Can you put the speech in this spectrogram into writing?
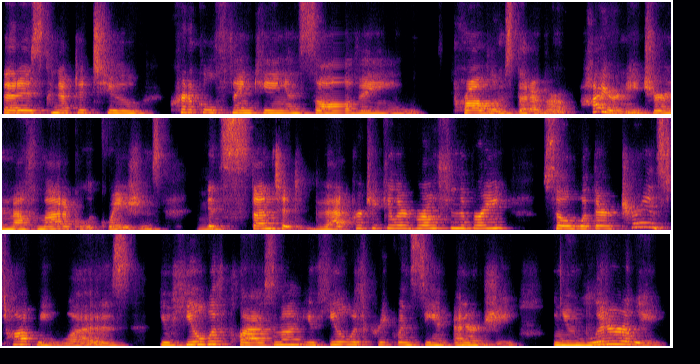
that is connected to critical thinking and solving problems that are of a higher nature and mathematical equations. Mm. It stunted that particular growth in the brain. So, what their Arcturians taught me was you heal with plasma, you heal with frequency and energy, and you literally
